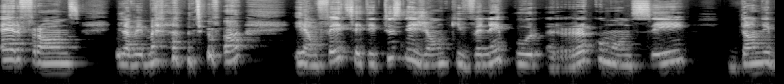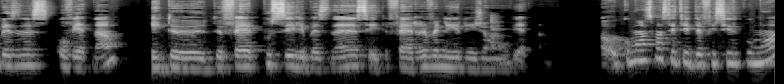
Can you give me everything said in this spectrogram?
Air France, il avait Madame, tu vois. Et en fait, c'était tous des gens qui venaient pour recommencer dans les business au Vietnam et de, de faire pousser les business et de faire revenir les gens au Vietnam. Au commencement, c'était difficile pour moi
